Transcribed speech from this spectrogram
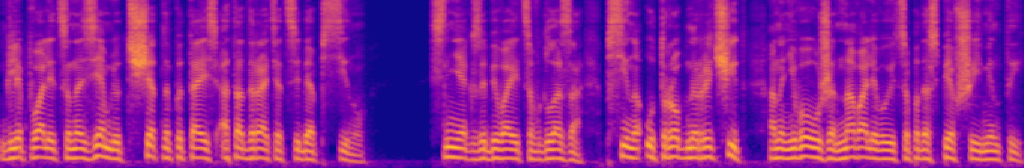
Глеб валится на землю, тщетно пытаясь отодрать от себя псину. Снег забивается в глаза, псина утробно рычит, а на него уже наваливаются подоспевшие менты.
